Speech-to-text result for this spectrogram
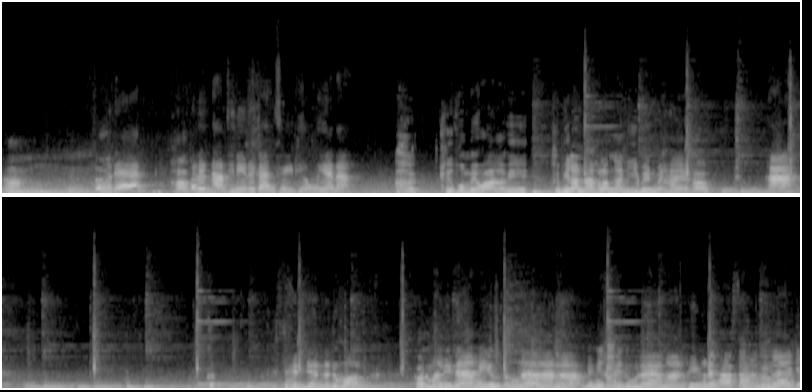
เนาะ เออแดน ครับ มาเล่นน้ำที่นี่ด้วยกันสิที่โรงเรียนอะเอ่อคือผมไม่ว่างอะพี่ คือพี่รันหน้าเขารับงานอีเวนต์ไม่ให้อะครับ ฮะ ใจเย็นนะทุกคน ก็มารีน่าไม่อยู่ตั้งนานอะ ไม่มีใครดูแลมัน พี่ก็เลยอาสาดูแลแก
